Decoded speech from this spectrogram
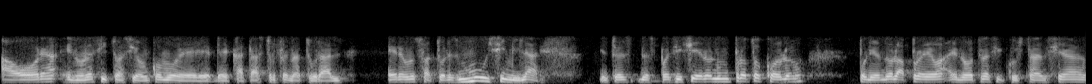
ahora en una situación como de, de catástrofe natural, eran unos factores muy similares. Entonces después hicieron un protocolo poniéndolo a prueba en otra circunstancia,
